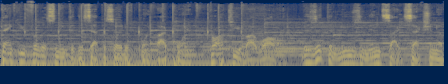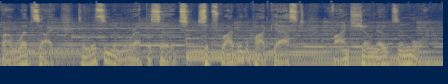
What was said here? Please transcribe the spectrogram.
Thank you for listening to this episode of Point by Point, brought to you by Waller. Visit the news and insights section of our website to listen to more episodes, subscribe to the podcast, find show notes, and more.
